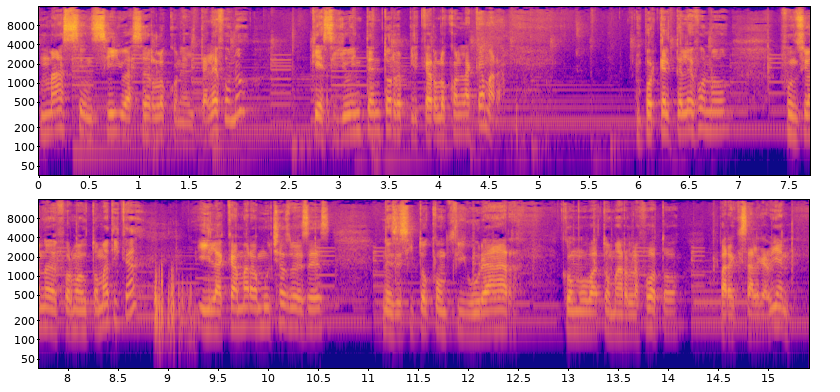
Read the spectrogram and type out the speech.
más sencillo hacerlo con el teléfono que si yo intento replicarlo con la cámara. Porque el teléfono funciona de forma automática y la cámara muchas veces necesito configurar cómo va a tomar la foto para que salga bien.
